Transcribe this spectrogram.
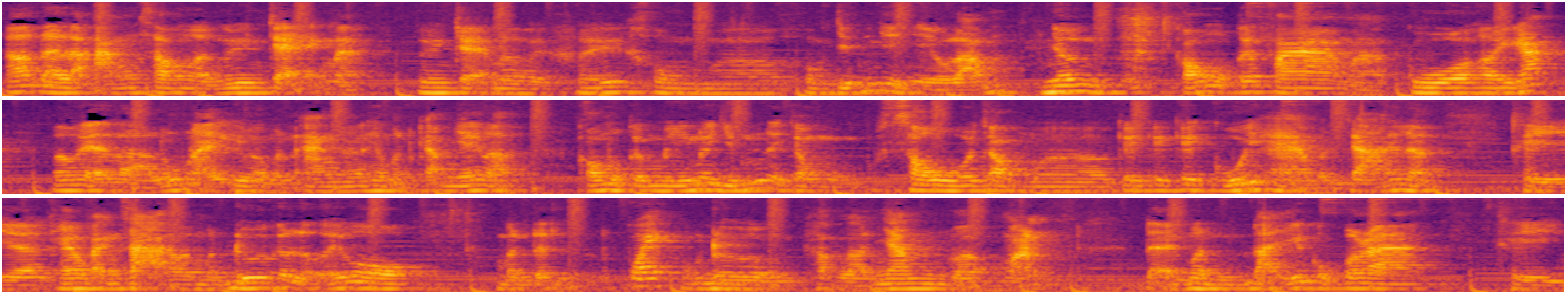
Đó, đây là ăn xong rồi nguyên trạng nè. Nguyên trạng là mình thấy không ờ, không dính gì nhiều lắm. Nhưng có một cái pha mà cua hơi gắt có nghĩa là lúc nãy khi mà mình ăn thì mình cảm giác là có một cái miếng nó dính ở trong, sâu ở trong ờ, cái cái cái cuối hàm bên trái nè. Thì ờ, theo phản xạ thôi, mình đưa cái lưỡi vô, mình định quét một đường thật là nhanh và mạnh để mình đẩy cái cục đó ra. Thì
